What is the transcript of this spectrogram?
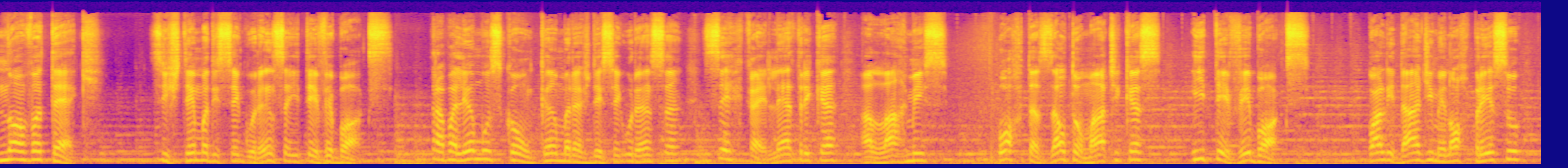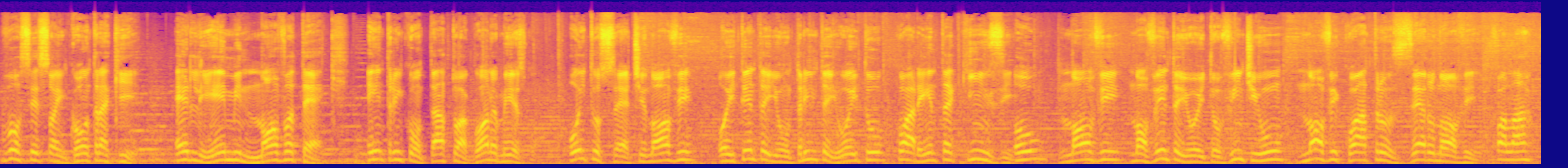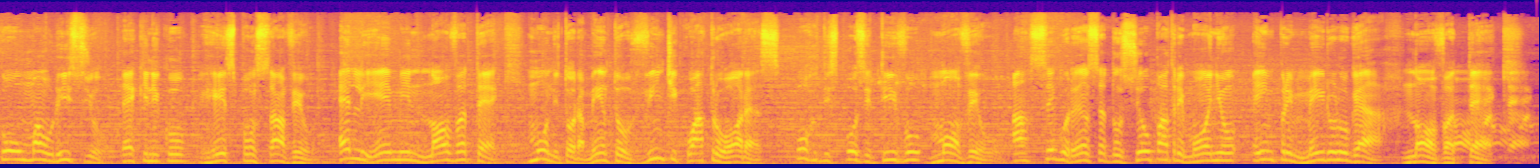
Nova Tech, Sistema de Segurança e TV Box. Trabalhamos com câmeras de segurança, cerca elétrica, alarmes, portas automáticas e TV Box. Qualidade e menor preço você só encontra aqui. LM Nova Tech. Entre em contato agora mesmo 879 8138 4015 ou 998 21 9409. Falar com Maurício, técnico responsável. LM Nova Tech. Monitoramento 24 horas por dispositivo móvel. A segurança do seu patrimônio em primeiro lugar. Nova, Nova Tech. Tech.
